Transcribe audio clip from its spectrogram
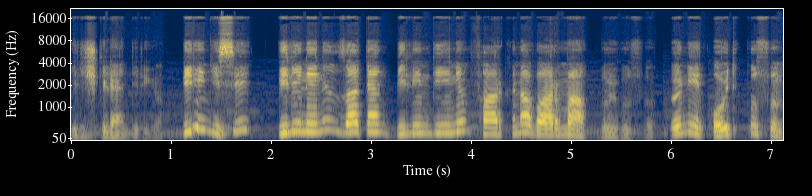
ilişkilendiriyor. Birincisi bilinenin zaten bilindiğinin farkına varma duygusu. Örneğin Oedipus'un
